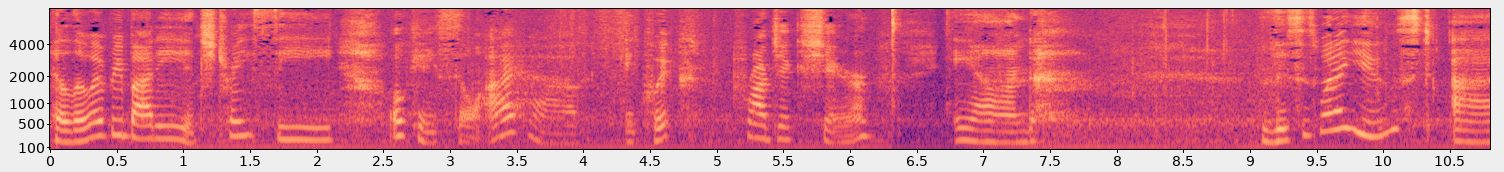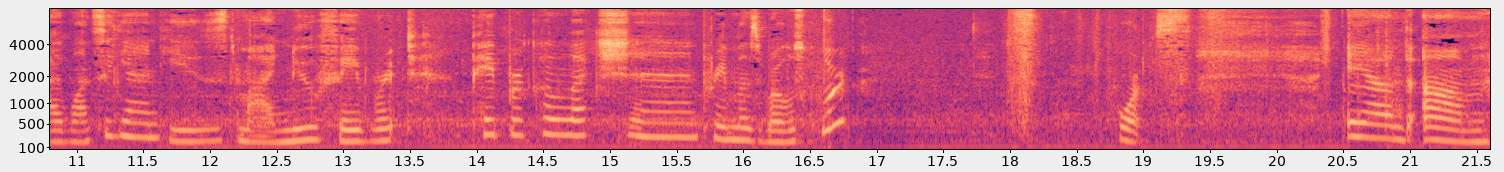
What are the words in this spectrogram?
Hello everybody, it's Tracy. Okay, so I have a quick project share and this is what I used. I once again used my new favorite paper collection, Prima's Rose Quartz. Quartz. And um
